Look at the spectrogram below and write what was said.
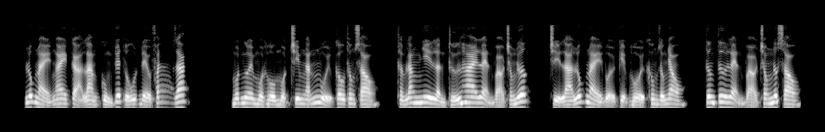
lúc này ngay cả Lam cùng Tuyết Ú đều phát giác. Một người một hồ một chim ngắn ngủi câu thông sau, Thẩm Lăng Nhi lần thứ hai lẻn vào trong nước, chỉ là lúc này đuổi kịp hồi không giống nhau, tương tư lẻn vào trong nước sau,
